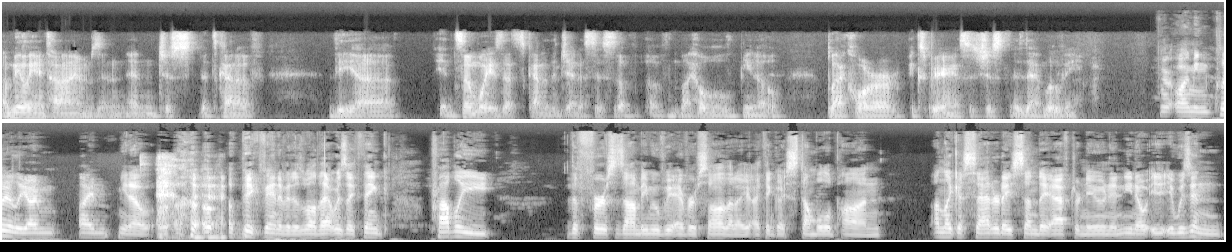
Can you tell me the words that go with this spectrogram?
a million times, and and just that's kind of the uh, in some ways that's kind of the genesis of of my whole you know black horror experience. Is just is that movie. Well, I mean, clearly, I'm I'm you know a, a, a, big fan of it as well. That was, I think, probably the first zombie movie I ever saw that I, I think I stumbled upon on like a Saturday Sunday afternoon, and you know it, it, was in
